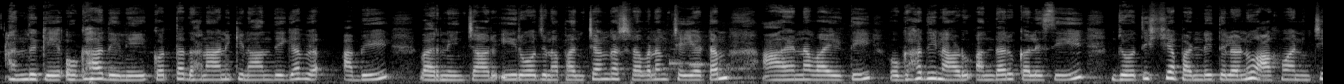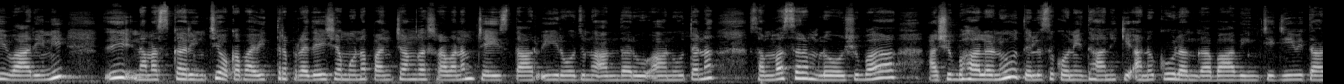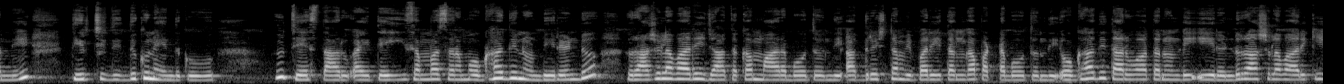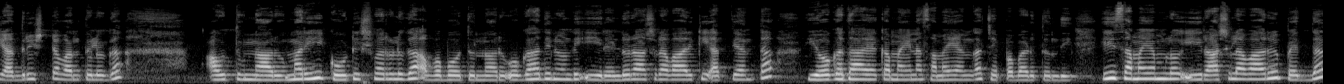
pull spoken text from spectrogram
అందుకే ఉగాదిని కొత్త ధనానికి నాందిగా అభివర్ణించారు. ఈ రోజున పంచాంగ శ్రవణం చేయటం ఆయనవైతి ఉగాది నాడు అందరూ కలిసి జ్యోతిష్య పండితులను ఆహ్వానించి వారిని నమస్కరించి ఒక పవిత్ర ప్రదేశమున పంచాంగ శ్రవణం చేయిస్తారు. ఈ రోజున అందరూ ఆ నూతన సంవత్సరంలో శుభ అశుభాలను తెలుసుకొని దానికి అనుకూలంగా భావించి జీవితాన్ని తీర్చిదిద్దుకునేందుకు చేస్తారు. అయితే ఈ సంవత్సరం ఉగాది నుండి రెండు రాశుల వారి జాతకం మారబోతుంది. అదృష్టం విపరీతంగా పట్టబోతుంది. ఉగాది తర్వాత నుండి ఈ రెండు రాశుల వారికి అదృష్టవంతులుగా అవుతున్నారు. మరి కోటీశ్వరులుగా అవ్వబోతున్నారు. ఉగాది నుండి ఈ రెండు రాశుల వారికి అత్యంత యోగదాయకమైన సమయంగా చెప్పబడుతుంది. ఈ సమయంలో ఈ రాశుల వారు పెద్ద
